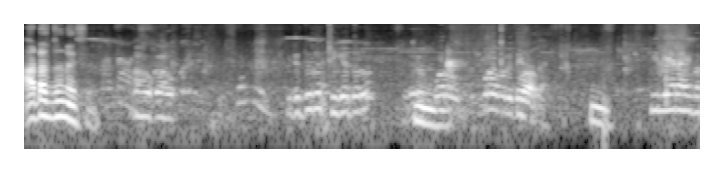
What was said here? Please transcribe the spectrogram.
আট জন হুম। ক্লিয়ার গো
